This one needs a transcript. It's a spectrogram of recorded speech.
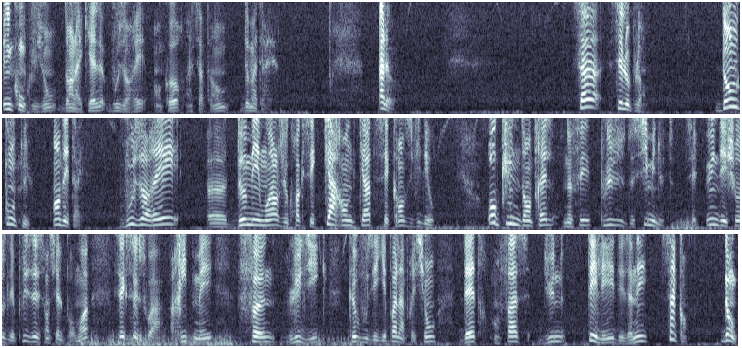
une conclusion dans laquelle vous aurez encore un certain nombre de matériel. Alors, ça, c'est le plan. Dans le contenu, en détail, vous aurez euh, de mémoire, je crois que c'est 44 séquences vidéo. Aucune d'entre elles ne fait plus de 6 minutes. C'est une des choses les plus essentielles pour moi, c'est que ce soit rythmé, fun, ludique, que vous n'ayez pas l'impression d'être en face d'une télé des années 50. Donc,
